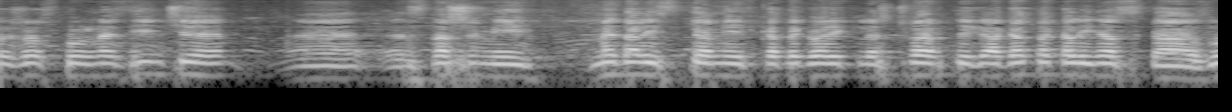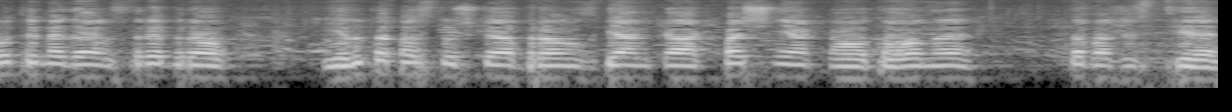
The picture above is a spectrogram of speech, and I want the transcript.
O wspólne zdjęcie e, z naszymi medalistkami w kategorii klas czwartych. Agata Kalinowska, złoty medal, srebro, Jeduta Pastuszka, brąz, Bianka, Kwaśniak, no to one w towarzystwie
